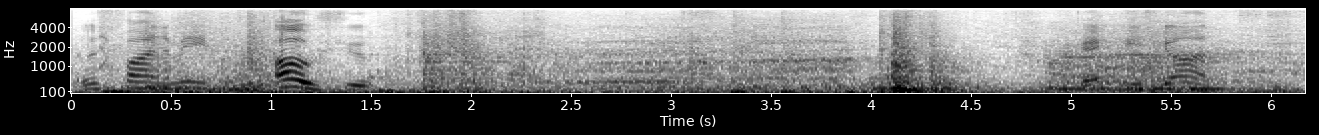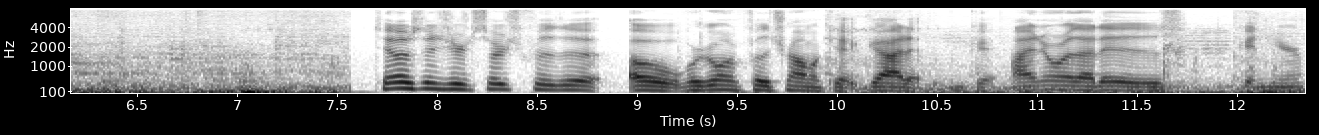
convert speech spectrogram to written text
It was fine to me. Oh, shoot. Okay, he's gone. Taylor's injured. Search for the... Oh, we're going for the trauma kit. Got it. Okay, I know where that is. Get in here.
